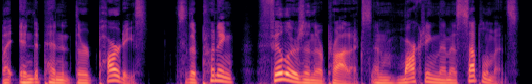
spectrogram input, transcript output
by independent third parties. So they're putting fillers in their products and marketing them as supplements.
